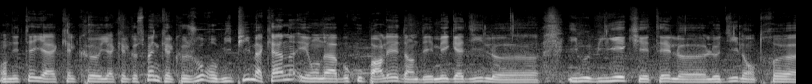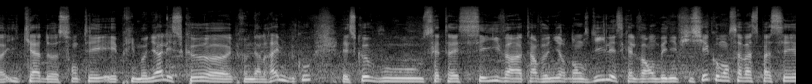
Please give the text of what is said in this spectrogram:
On était il y, a quelques, il y a quelques semaines, quelques jours au MIPIM à Cannes et on a beaucoup parlé d'un des méga deals immobiliers qui était le, deal entre ICAD Santé et Primonial. Est-ce que, et Primonial REM du coup, est-ce que vous, cette SCI va intervenir dans ce deal? Est-ce qu'elle va en bénéficier? Comment ça va se passer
